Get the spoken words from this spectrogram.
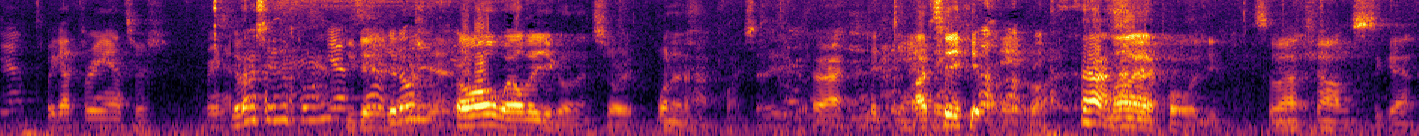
Yeah. We got three answers. Three Did I say half point? Yes. You did. Did I? Oh well, there you go then. Sorry, one and a half points. There you go. All right. The I dancing take it. at the table. Right. My apology. So our chance to get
